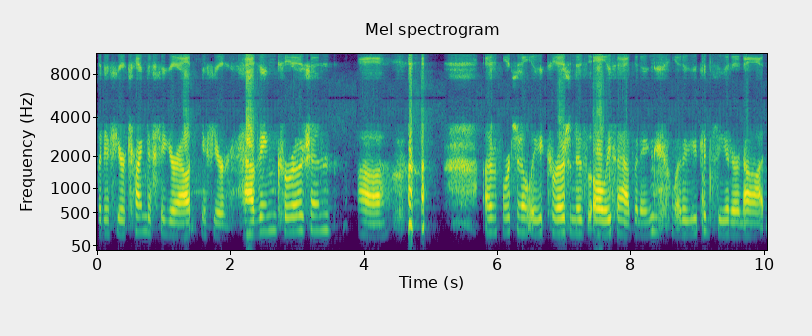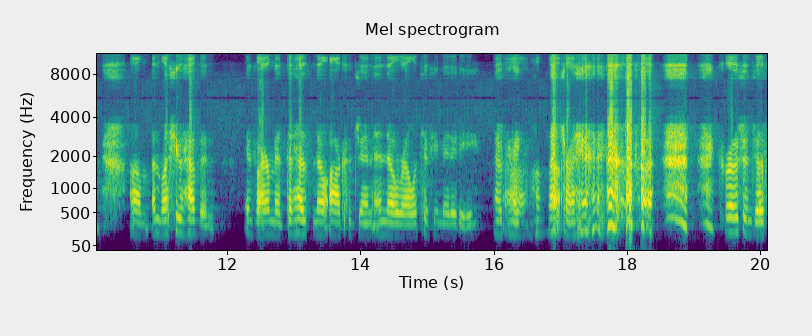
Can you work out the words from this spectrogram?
but if you're trying to figure out if you're having corrosion, uh, unfortunately, corrosion is always happening, whether you can see it or not, um, unless you have an environment that has no oxygen and no relative humidity. Okay, Uh, let's try. corrosion just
